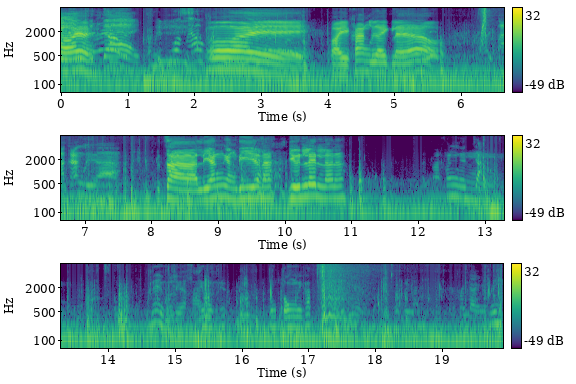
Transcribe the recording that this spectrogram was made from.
ร้อยได้มีพวกแล้วโอ้ยปล่อยข้างเรืออีกแล้วปลาข้างเรืออุตส่าห์เลี้ยงอย่างดีแล้วนะ ยืนเล่นแล้วนะปลาข้างเรือจัดแน่หัวเรือซ้ายมุมเนี้ยตรงๆเลยครับปลาใหญ่ไม่มี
